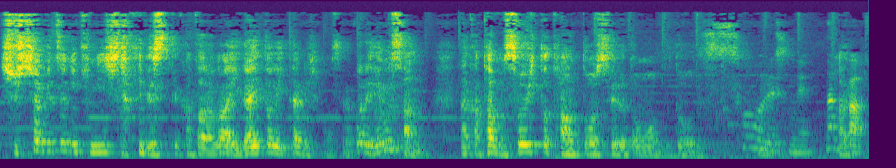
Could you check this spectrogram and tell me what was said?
出社別に気にしないですって方が意外といたりしますね。これ M さん、なんか多分そういう人担当してると思うんでどうですか？そうですね、なんか、は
